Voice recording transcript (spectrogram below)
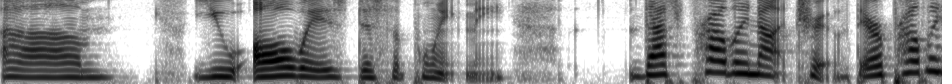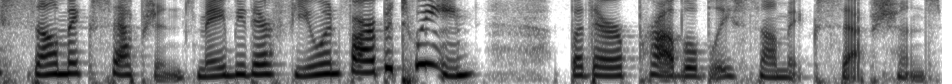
Um, you always disappoint me that's probably not true. There are probably some exceptions. Maybe they're few and far between, but there are probably some exceptions.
